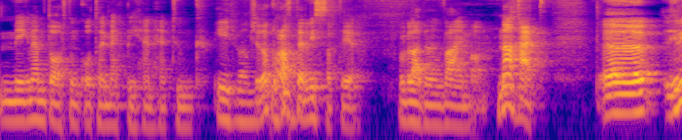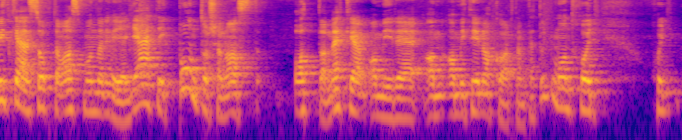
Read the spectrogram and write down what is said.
még nem tartunk ott, hogy megpihenhetünk. Így van. És ez a karakter visszatér a Blood and Wine-ban. Na hát, ö, ritkán szoktam azt mondani, hogy egy játék pontosan azt adta nekem, amire, am, amit én akartam. Tehát úgy mond, hogy, hogy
